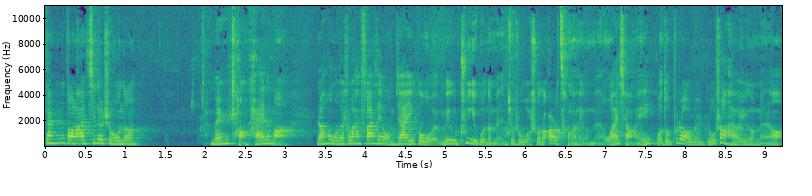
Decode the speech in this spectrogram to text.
但是倒垃圾的时候呢，门是敞开的嘛。然后我那时候还发现我们家一个我没有注意过的门，就是我说的二层的那个门。我还想，哎，我都不知道楼楼上还有一个门啊。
